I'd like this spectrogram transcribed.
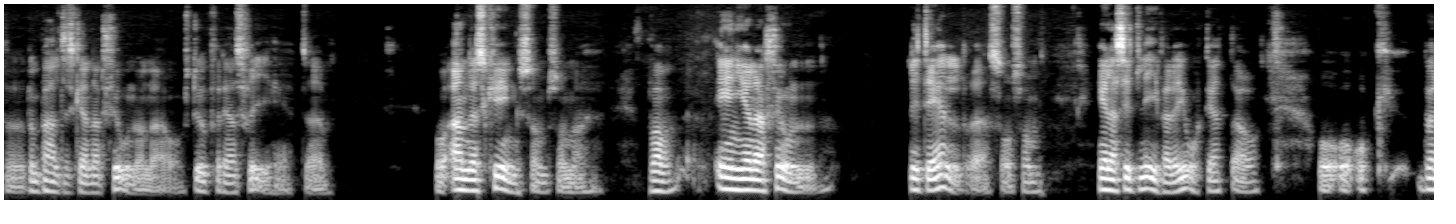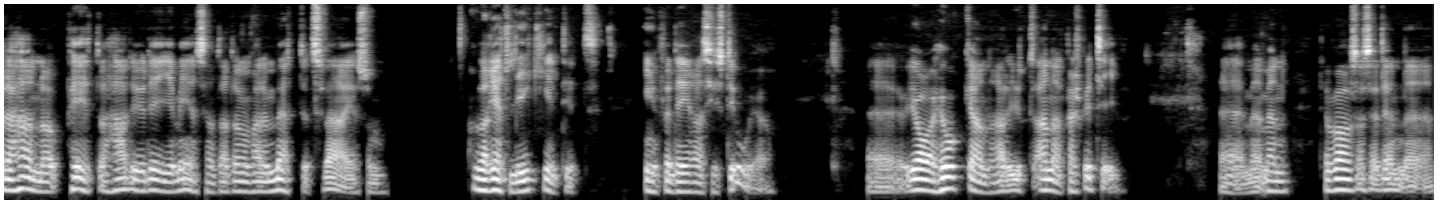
för de baltiska nationerna och stå upp för deras frihet. Eh, och Anders King som, som var en generation lite äldre som, som hela sitt liv hade gjort detta. Och, och, och, och både han och Peter hade ju det gemensamt att de hade mött ett Sverige som var rätt likgiltigt inför deras historia. Eh, jag och Håkan hade ju ett annat perspektiv. Eh, men, men det var så att säga den eh,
